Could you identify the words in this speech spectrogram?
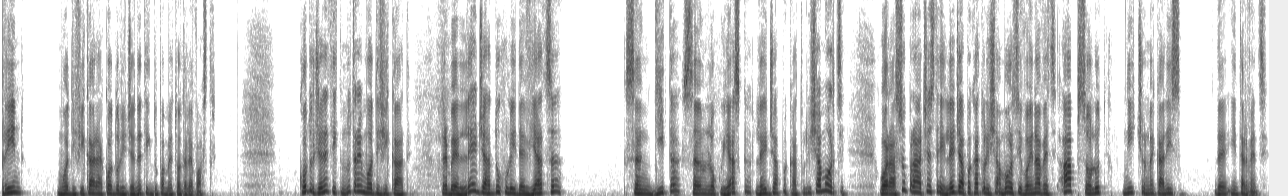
prin modificarea codului genetic după metodele voastre. Codul genetic nu trebuie modificat, trebuie legea Duhului de viață să înghită, să înlocuiască legea păcatului și a morții. Ori asupra acestei legi a păcatului și a morții voi nu aveți absolut niciun mecanism de intervenție.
